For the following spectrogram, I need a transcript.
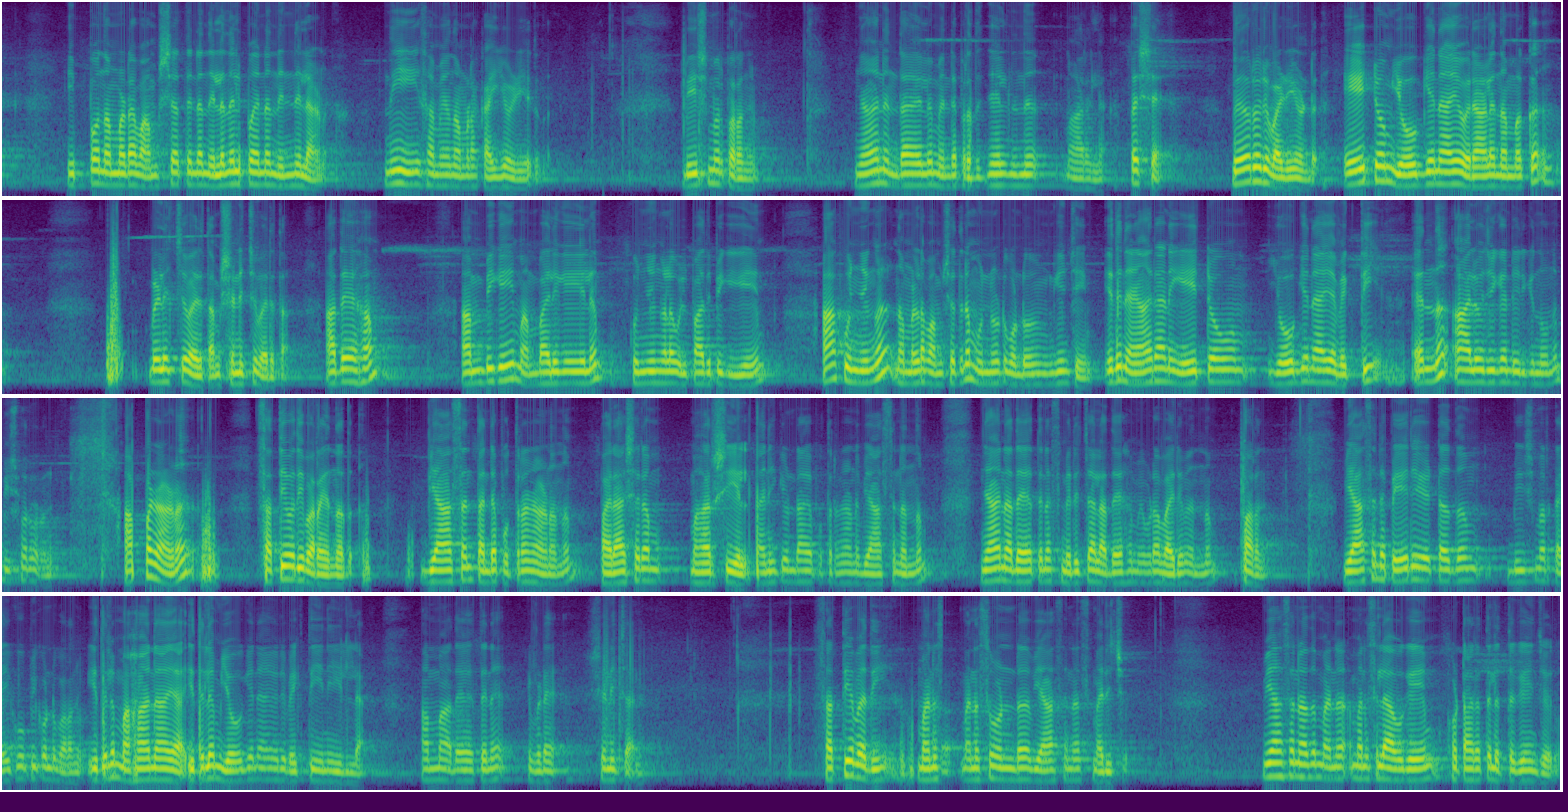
ഇപ്പോൾ നമ്മുടെ വംശത്തിന്റെ നിലനിൽപ്പ് തന്നെ നിന്നിലാണ്. നീ ഈ സമയം നമ്മുടെ കൈയൊഴിയരുത് ഭീഷ്മർ പറഞ്ഞു ഞാൻ എന്തായാലും എന്റെ പ്രതിജ്ഞയിൽ നിന്ന് മാറില്ല. പക്ഷേ വേറൊരു വഴിയുണ്ട്. ഏറ്റവും യോഗ്യനായ ഒരാളെ നമുക്ക് വിളിച്ചു വരുത്താം ക്ഷണിച്ചു വരുത്താം. അദ്ദേഹം അംബികയും അംബാലികയിലും കുഞ്ഞുങ്ങളെ ഉൽപ്പാദിപ്പിക്കുകയും ആ കുഞ്ഞുങ്ങൾ നമ്മളുടെ വംശത്തിനെ മുന്നോട്ട് കൊണ്ടുപോവുകയും ചെയ്യും. ഇതിന് ആരാണ് ഏറ്റവും യോഗ്യനായ വ്യക്തി എന്ന് ആലോചിക്കേണ്ടിയിരിക്കുന്നു എന്ന് ഭീഷ്മർ പറഞ്ഞു. അപ്പോഴാണ് സത്യവതി പറയുന്നത് വ്യാസൻ തന്റെ പുത്രനാണെന്നും പരാശരം മഹർഷിയിൽ തനിക്കുണ്ടായ പുത്രനാണ് വ്യാസനെന്നും ഞാൻ അദ്ദേഹത്തിനെ സ്മരിച്ചാൽ അദ്ദേഹം ഇവിടെ വരുമെന്നും പറഞ്ഞു. വ്യാസന്റെ പേര് കേട്ടതും ഭീഷ്മർ കൈകൂപ്പിക്കൊണ്ട് പറഞ്ഞു ഇതിലും മഹാനായ ഇതിലും യോഗ്യനായ ഒരു വ്യക്തി ഇനിയില്ല. അമ്മ അദ്ദേഹത്തിന് ഇവിടെ ക്ഷണിച്ചാൽ. സത്യവതി മനസ് മനസ്സുകൊണ്ട് വ്യാസനെ സ്മരിച്ചു. വ്യാസൻ അത് മന മനസ്സിലാവുകയും കൊട്ടാരത്തിലെത്തുകയും ചെയ്തു.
